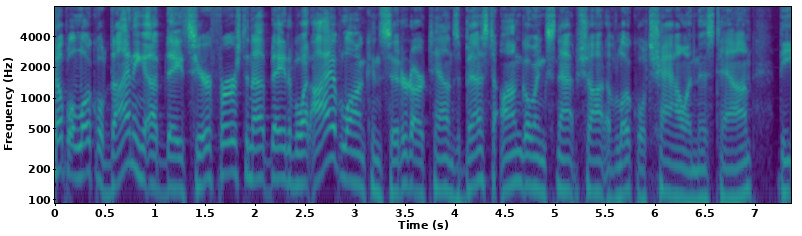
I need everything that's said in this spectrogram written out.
couple of local dining updates here. First, an update of what I have long considered our town's best ongoing snapshot of local chow in this town. The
